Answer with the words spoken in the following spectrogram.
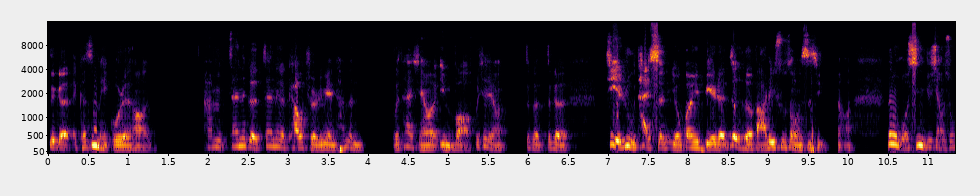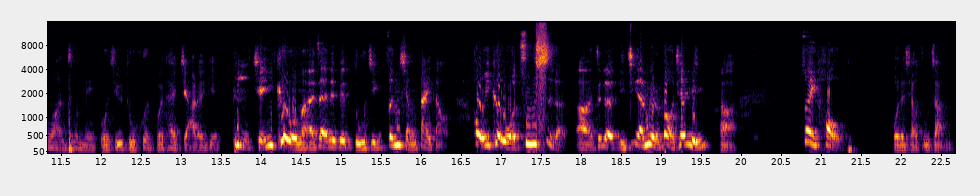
那个可是美国人哈，他们在那个在那个 culture 里面，他们不太想要 involve，不太想要这个这个。介入太深，有关于别人任何法律诉讼的事情啊，那我心里就想说，哇，这个美国基督徒会不会太假了一点？前一刻我们还在那边读经、分享、带导，后一刻我出事了啊！这个你竟然没有人帮我签名啊！最后我的小组长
